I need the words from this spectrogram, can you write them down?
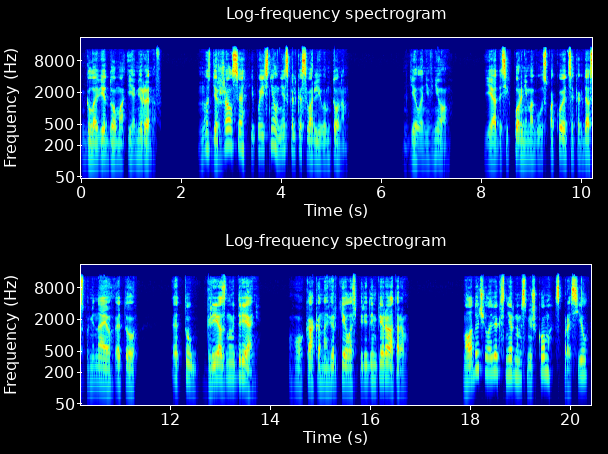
к главе дома Иомиренов. Но сдержался и пояснил несколько сварливым тоном. «Дело не в нем. Я до сих пор не могу успокоиться, когда вспоминаю эту... эту грязную дрянь. О, как она вертелась перед императором! Молодой человек с нервным смешком спросил,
